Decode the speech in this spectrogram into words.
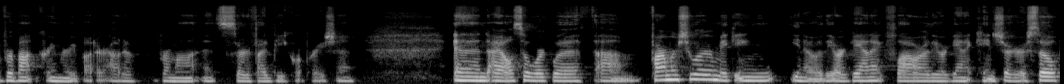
Vermont Creamery Butter out of Vermont. It's certified B corporation and I also work with um, farmers who are making, you know, the organic flour, the organic cane sugar. So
